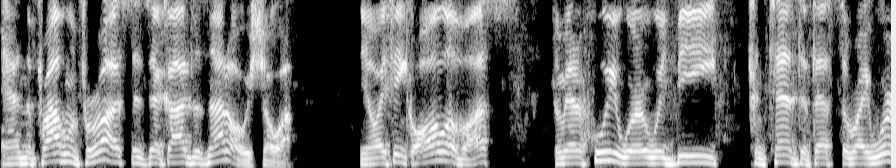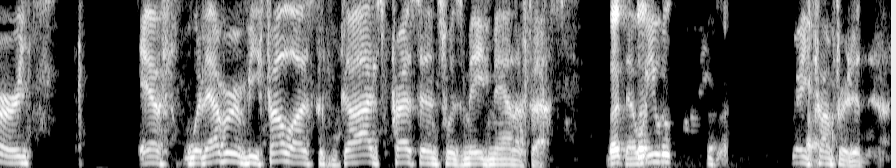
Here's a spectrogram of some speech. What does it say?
And the problem for us is that God does not always show up. You know, I think all of us no matter who we were, would be content, if that's the right word, if whatever befell us, God's presence was made manifest. Let's, That let's we would great comfort in that.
